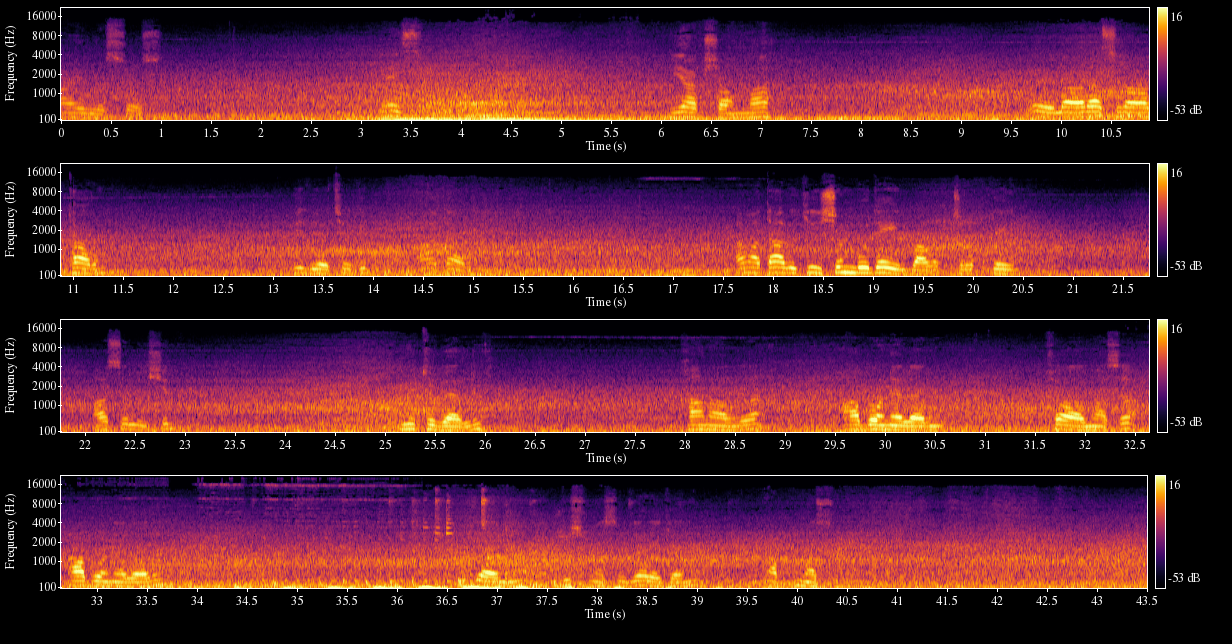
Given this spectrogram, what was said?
Hayırlısı olsun. Neyse. İyi akşamlar. Böyle ara sıra atarım. Video çekip atarım. Ama tabii ki işim bu değil, balıkçılık değil. Asıl işim YouTuberlik. Kanalda abonelerin çoğalması, abonelerin üzerine düşmesi gerekeni yapması.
